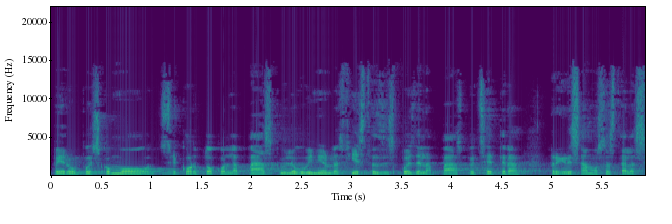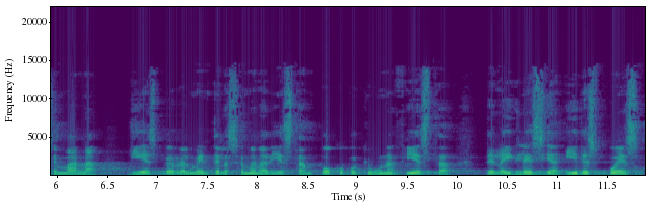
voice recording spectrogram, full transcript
pero pues como se cortó con la Pascua y luego vinieron las fiestas después de la Pascua, etcétera, regresamos hasta la semana 10, pero realmente la semana 10 tampoco porque hubo una fiesta de la iglesia y después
